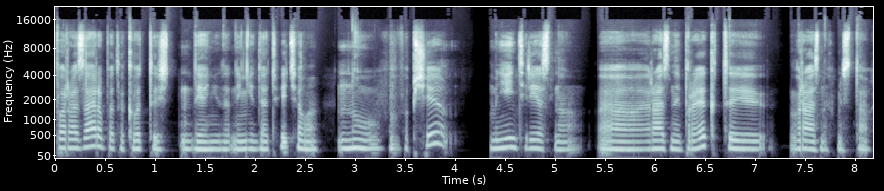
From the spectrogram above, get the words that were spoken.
Про заработок, вот, то есть я не, не доответила. Ну, вообще, мне интересно э, разные проекты в разных местах.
